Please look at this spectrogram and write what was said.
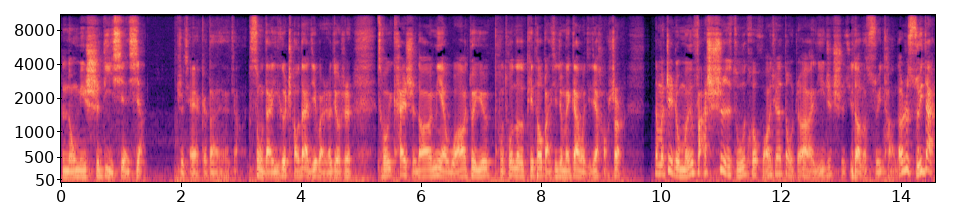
农民失地现象。之前也跟大家讲，宋代一个朝代基本上就是从一开始到灭亡，对于普通的平头百姓就没干过几件好事儿。那么这种门阀士族和皇权的斗争啊，一直持续到了隋唐，当时隋代。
